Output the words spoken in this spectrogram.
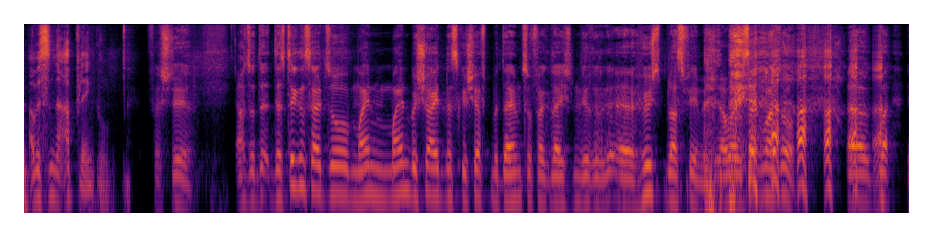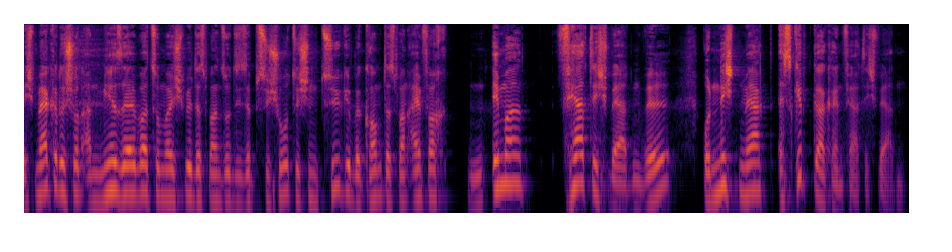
aber es ist eine Ablenkung. Verstehe. Also das Ding ist halt so, mein, mein bescheidenes Geschäft mit deinem zu vergleichen wäre äh, höchst blasphemisch. Aber ich sag mal so, äh, ich merke das schon an mir selber zum Beispiel, dass man so diese psychotischen Züge bekommt, dass man einfach immer fertig werden will und nicht merkt, es gibt gar kein Fertigwerden.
